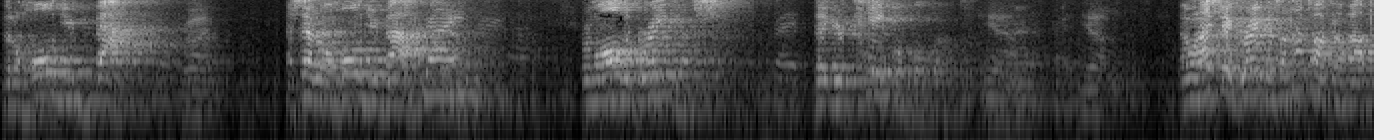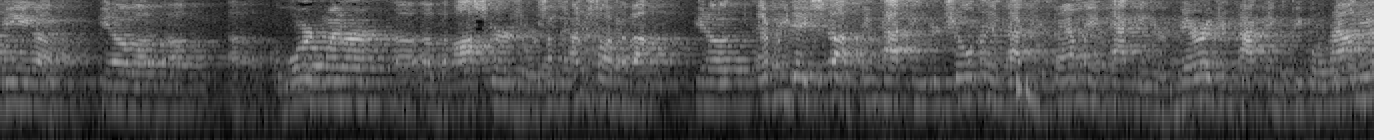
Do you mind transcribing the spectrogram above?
that'll hold you back. I said it'll hold you back Right. from all the greatness that you're capable of. And when I say greatness, I'm not talking about being a, you know, a, a, a award winner uh, of the Oscars or something. I'm just talking about, you know, everyday stuff impacting your children, impacting your family, impacting your marriage, impacting the people around you,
